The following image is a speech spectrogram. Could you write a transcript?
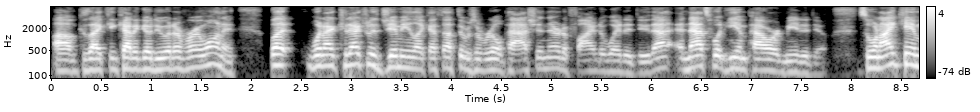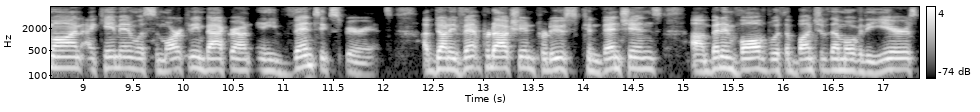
Because um, I could kind of go do whatever I wanted. But when I connected with Jimmy, like I thought there was a real passion there to find a way to do that, and that's what he empowered me to do. So when I came on, I came in with some marketing background and event experience. I've done event production, produced conventions, um, been involved with a bunch of them over the years,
